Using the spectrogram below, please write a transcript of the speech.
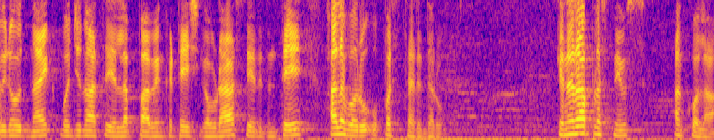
ವಿನೋದ್ ನಾಯ್ಕ್, ಮಂಜುನಾಥ ಯಲ್ಲಪ್ಪ ವೆಂಕಟೇಶ್ ಗೌಡ ಸೇರಿದಂತೆ ಹಲವರು ಉಪಸ್ಥಿತರಿದ್ದರು. Canara plus news Ankola.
